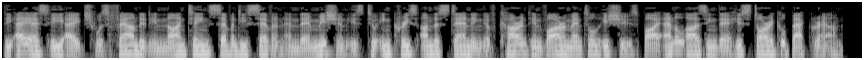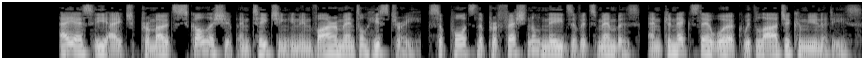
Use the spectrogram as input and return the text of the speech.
The ASEH was founded in 1977 and their mission is to increase understanding of current environmental issues by analyzing their historical background. ASEH promotes scholarship and teaching in environmental history, supports the professional needs of its members, and connects their work with larger communities.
